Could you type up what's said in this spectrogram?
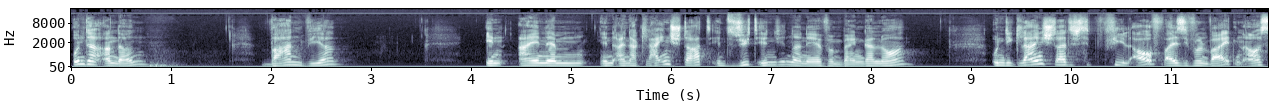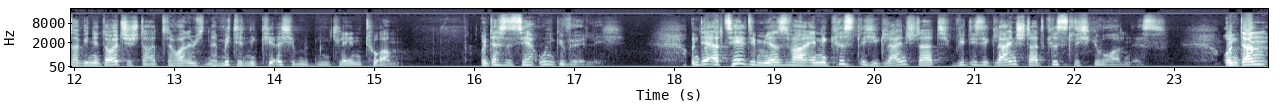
unter anderem waren wir in, einem, in einer Kleinstadt in Südindien, in der Nähe von Bangalore. Und die Kleinstadt fiel auf, weil sie von Weitem aussah wie eine deutsche Stadt. Da war nämlich in der Mitte eine Kirche mit einem kleinen Turm. Und das ist sehr ungewöhnlich. Und er erzählte mir, es war eine christliche Kleinstadt, wie diese Kleinstadt christlich geworden ist. Und dann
